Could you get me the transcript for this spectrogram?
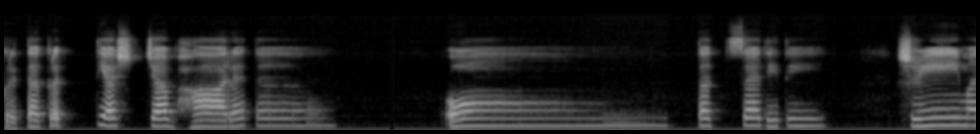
कृतकृत्यश्च भारत। ॐ तत्सदिति श्रीमद्भगवद्गीतासु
